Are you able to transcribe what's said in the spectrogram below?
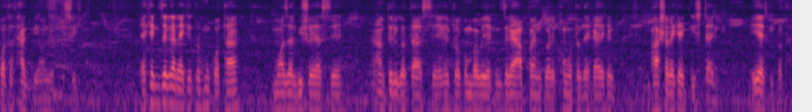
কথা থাকবে অনেক কিছুই। এক এক জায়গার এক এক রকম কথা, মজার বিষয় আছে, আন্তরিকতা আছে এক এক রকমভাবে এক এক জায়গায় আপ্যায়ন করে, ক্ষমতা দেখায় এক এক ভাষার এক এক স্টাইল, এই আর কি কথা।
